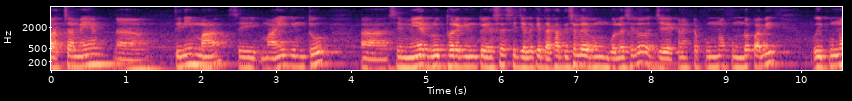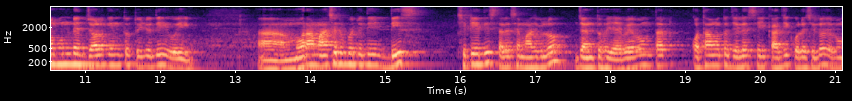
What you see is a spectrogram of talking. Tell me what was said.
বাচ্চা মেয়ে তিনি মা, সেই মাই কিন্তু সেই মেয়ের রূপ ধরে কিন্তু এসে সেই জেলেকে দেখা দিয়েছিল এবং বলেছিল যে, এখানে একটা পূর্ণ কুণ্ড পাবি। ওই পূর্ণকুণ্ডের জল কিন্তু তুই যদি ওই মরা মাছের উপর যদি দিস, ছিটিয়ে দিস, তাহলে সে মাছগুলো জ্যান্ত হয়ে যাবে। এবং তার কথা মতো জেলে সেই কাজই করেছিল এবং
